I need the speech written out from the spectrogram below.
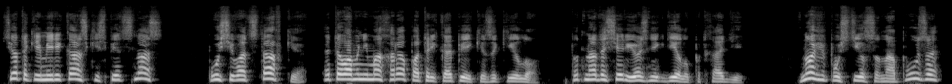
Все-таки американский спецназ, пусть и в отставке, это вам не махра по три копейки за кило. Тут надо серьезнее к делу подходить. Вновь опустился на пузо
